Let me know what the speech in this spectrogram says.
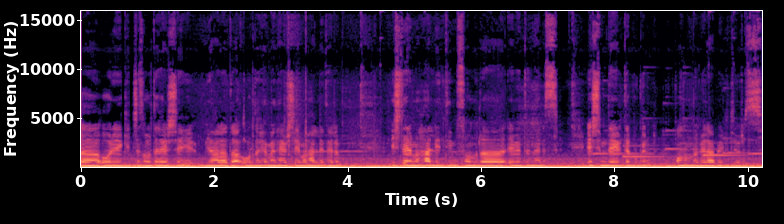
Ee, oraya gideceğiz. Orada her şeyi bir arada. Orada hemen her şeyimi hallederim. İşlerimi halledeyim sonra eve döneriz. Eşim de evde bugün. Onunla beraber gidiyoruz.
